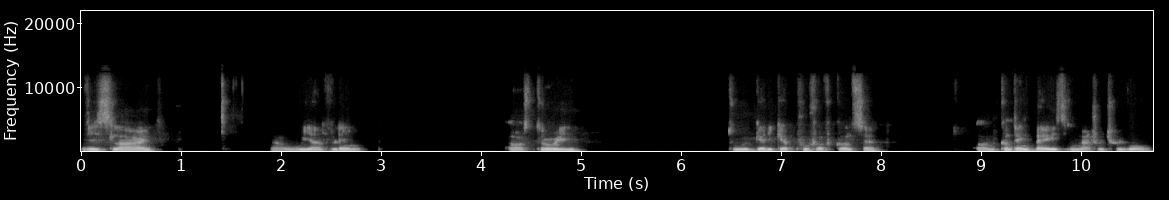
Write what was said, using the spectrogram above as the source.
this slide, uh, we have linked our story to a Gallica proof of concept on content-based image retrieval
